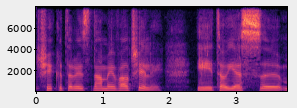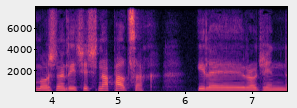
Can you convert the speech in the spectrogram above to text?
ci, którzy z nami walczyli. I to jest, uh, można liczyć na palcach, ile rodzin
